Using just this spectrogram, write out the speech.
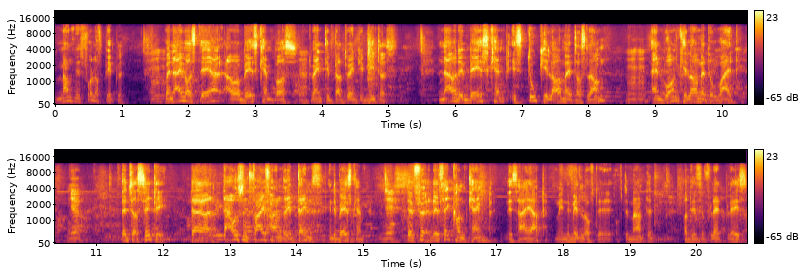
mountain is full of people. Mm -hmm. When I was there, our base camp was yeah. 20 by 20 meters. Now the base camp is two kilometers long mm -hmm. and one kilometer wide. Yeah. That's a city. There are 1,500 tents in the base camp. Yes. The, the second camp is high up in the middle of the of the mountain, but it's a flat place.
